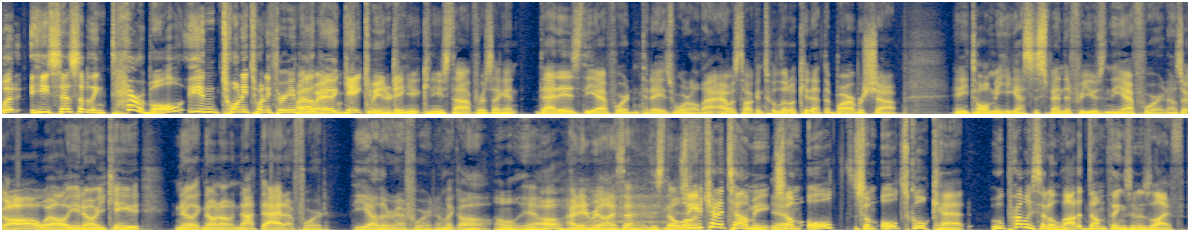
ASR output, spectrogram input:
But he says something terrible in 2023 By the about way, the gay community. Can you can you stop for a second? That is the F word in today's world. I, I was talking to a little kid at the barber shop, and he told me he got suspended for using the F word. I was like, oh well, you know, you can't. Use, and they're like, no, no, not that F word. The other F word. I'm like, oh, oh yeah. oh, I didn't realize that. There's no So you're trying to tell me Yeah. some old some old school cat who probably said a lot of dumb things in his life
